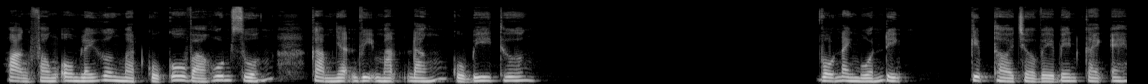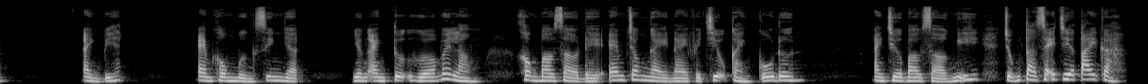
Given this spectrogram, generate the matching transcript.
Hoàng Phong ôm lấy gương mặt của cô và hôn xuống, cảm nhận vị mặn đắng của bi thương. Vốn anh muốn định, kịp thời trở về bên cạnh em. Anh biết, em không mừng sinh nhật, nhưng anh tự hứa với lòng không bao giờ để em trong ngày này phải chịu cảnh cô đơn. Anh chưa bao giờ nghĩ chúng ta sẽ chia tay cả.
